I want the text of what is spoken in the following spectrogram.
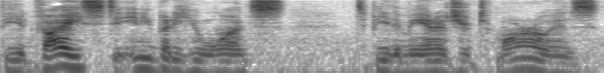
the advice to anybody who wants to be the manager tomorrow is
